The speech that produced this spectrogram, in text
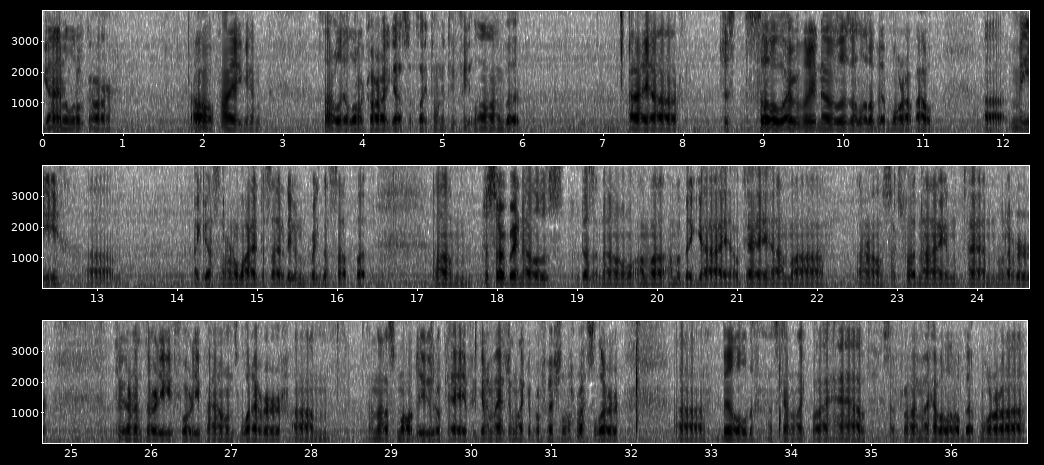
guy in a little car. Oh, hi again. It's not really a little car, I guess. It's like 22 feet long, but I, uh, just so everybody knows a little bit more about uh, me. Um, I guess I don't know why I decided to even bring this up, but um, just so everybody knows who doesn't know, I'm a I'm a big guy. Okay, I'm uh, I don't know six foot nine, ten, whatever, 330, 40 pounds, whatever. Um, I'm not a small dude. Okay, if you can imagine like a professional wrestler uh, build, that's kind of like what I have, except for I might have a little bit more uh,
